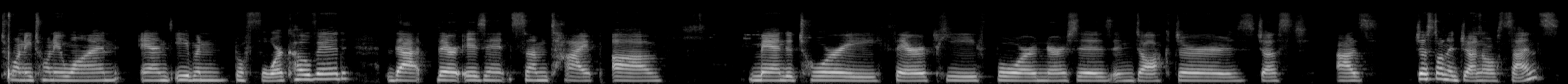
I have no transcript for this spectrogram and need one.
2021 and even before covid that there isn't some type of mandatory therapy for nurses and doctors just as just on a general sense,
